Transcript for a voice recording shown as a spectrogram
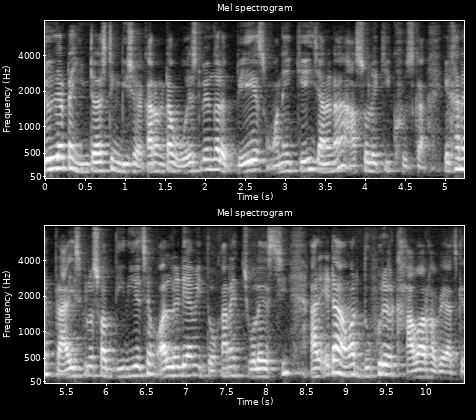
যদি একটা ইন্টারেস্টিং বিষয়, কারণ এটা ওয়েস্ট বেঙ্গলে বেশ অনেকেই জানে না আসলে কি খুচকা। এখানে প্রাইসগুলো সব দিয়ে দিয়েছে অলরেডি আমি দোকানে চলে এসেছি। আর এটা আমার দুপুরের খাবার হবে আজকে।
